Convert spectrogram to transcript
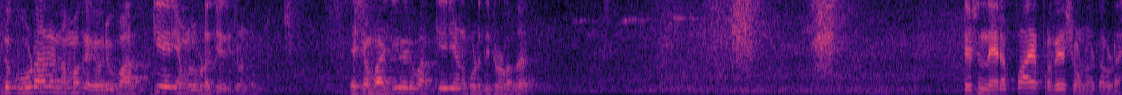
ഇത് കൂടാതെ നമുക്ക് ഒരു വർക്ക് ഏരിയ നമ്മളിവിടെ ചെയ്തിട്ടുണ്ട്. അത്യാവശ്യം വലിയൊരു വർക്ക് ഏരിയയാണ് കൊടുത്തിട്ടുള്ളത്. അത്യാവശ്യം നിരപ്പായ പ്രദേശമാണ് കേട്ടോ അവിടെ.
